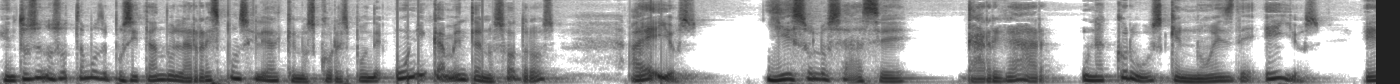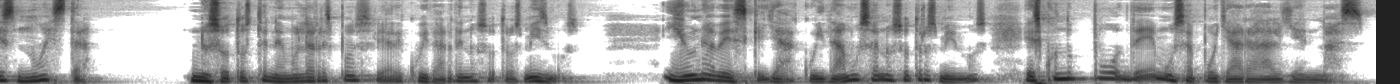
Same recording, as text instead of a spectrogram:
entonces nosotros estamos depositando la responsabilidad que nos corresponde únicamente a nosotros, a ellos. Y eso los hace cargar una cruz que no es de ellos, es nuestra. Nosotros tenemos la responsabilidad de cuidar de nosotros mismos. Y una vez que ya cuidamos a nosotros mismos, es cuando podemos apoyar a alguien más.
